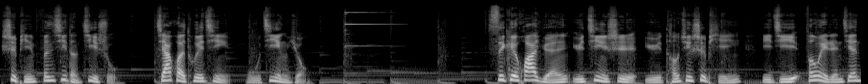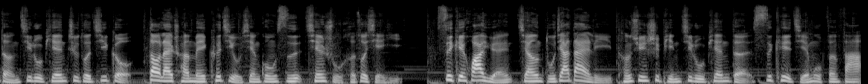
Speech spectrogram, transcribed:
视频分析等技术，加快推进 5G 应用。CK 花园于近日与腾讯视频以及风味人间等纪录片制作机构道来传媒科技有限公司签署合作协议。4K 花园将独家代理腾讯视频纪录片的 4K 节目分发，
